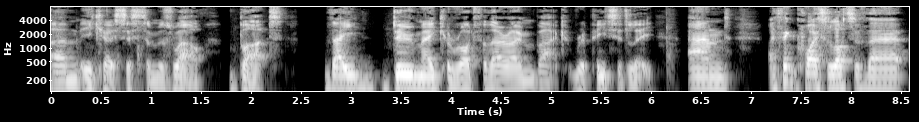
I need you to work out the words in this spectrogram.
um, ecosystem as well. But they do make a rod for their own back repeatedly. And I think quite a lot of their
